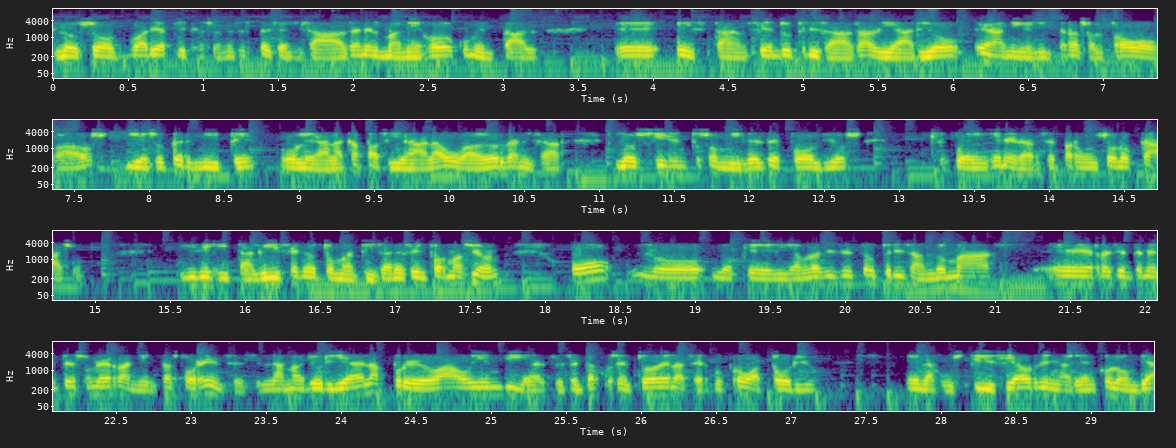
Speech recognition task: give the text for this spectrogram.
los software y aplicaciones especializadas en el manejo documental eh, están siendo utilizadas a diario a nivel internacional por abogados y eso permite o le da la capacidad al abogado de organizar los cientos o miles de folios que pueden generarse para un solo caso. y digitalicen y automatizan esa información, o lo, lo que, digamos así, se está utilizando más eh, recientemente son herramientas forenses. La mayoría de la prueba hoy en día, el 60% del acervo probatorio en la justicia ordinaria en Colombia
